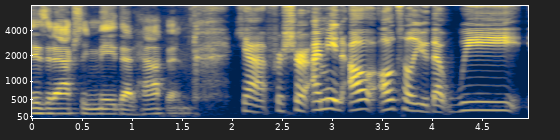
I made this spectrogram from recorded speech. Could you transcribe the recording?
is it actually made that happen. Yeah, for sure. I mean, I'll I'll tell you that we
